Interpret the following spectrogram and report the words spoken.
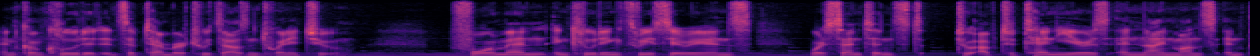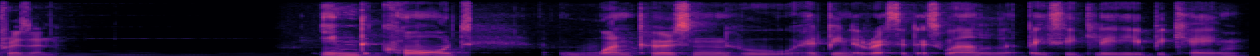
and concluded in September 2022. Four men, including three Syrians, were sentenced to up to 10 years and nine months in prison. In the court, one person who had been arrested as well basically became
